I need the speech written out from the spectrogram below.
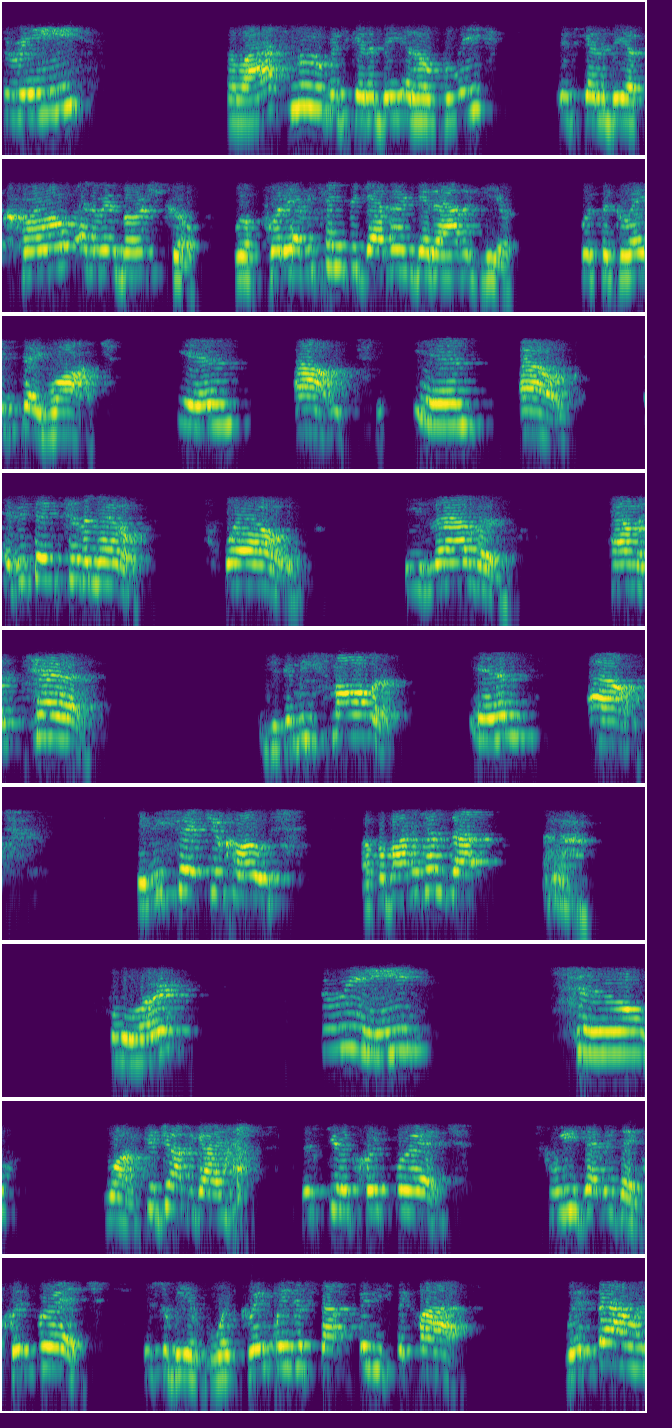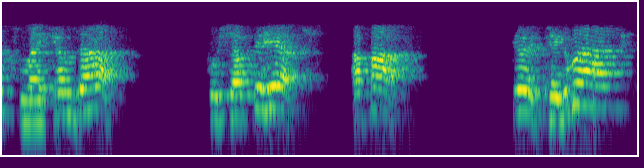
Three. The last move is going to be an oblique. It's going to be a curl and a reverse curl. We'll put everything together and get out of here with the great day. Watch. In, out, in, out. Everything to the middle. 12, 11, count it 10. You can be smaller. In, out. Give me six, you're close. Upper body comes up. Four, three, two, one. Good job, you guys. Let's get a quick bridge. Squeeze everything. Quick bridge. This will be a great way to stop, finish the class. With balance, leg comes up. Push up the hips. Up, up. Good. Take a breath.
